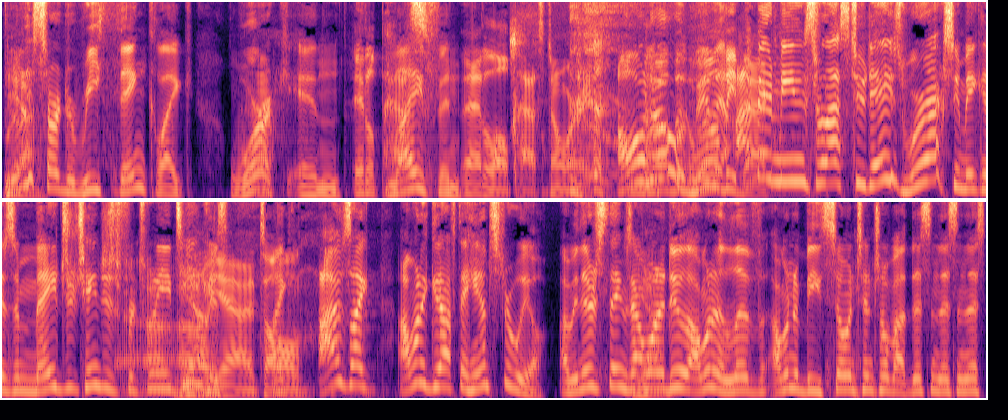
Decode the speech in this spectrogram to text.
really Yeah. started to rethink like work and It'll pass. life and That'll all pass. Don't worry. Oh no! We'll, we'll man, be I've back. been in meetings for the last two days. We're actually making some major changes for uh, 2018. oh, 'cause, yeah, it's like, all- I was like, I want to get off the hamster wheel. I mean, there's things I want to do. I want to live. I want to be so intentional about this and this and this.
